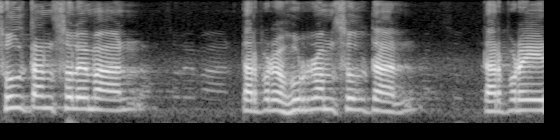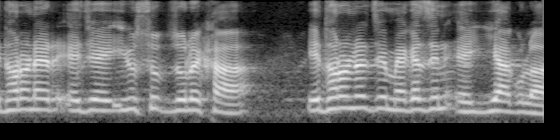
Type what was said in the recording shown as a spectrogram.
সুলতান সুলেমান তারপরে হুররাম সুলতান তারপরে এই ধরনের এই যে ইউসুফ জুলেখা এই ধরনের যে ম্যাগাজিন ইয়াগুলা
